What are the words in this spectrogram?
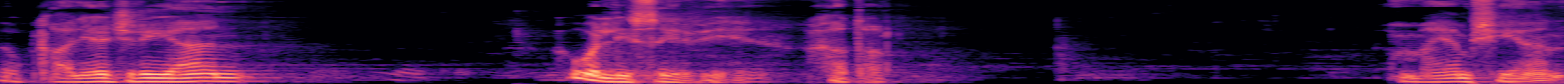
لو قال يجريان هو اللي يصير فيه خطر. أما يمشيان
